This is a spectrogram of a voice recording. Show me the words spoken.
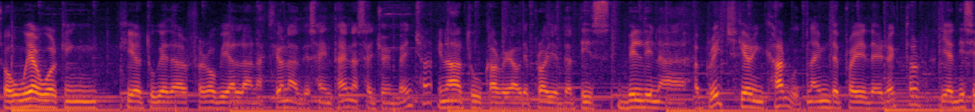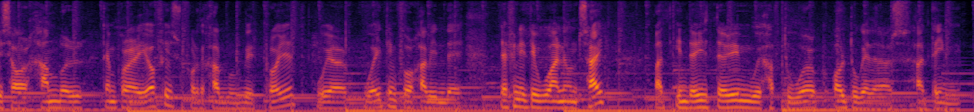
So we are working here together, Ferrovial and Acciona at the same time as a joint venture in order to carry out the project that is building a, a bridge here in Harwood. I'm the project director. Yeah, this is our humble temporary office for the Harwood Bridge project. We are waiting for having the definitive one on site, but in the interim we have to work all together as a team.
